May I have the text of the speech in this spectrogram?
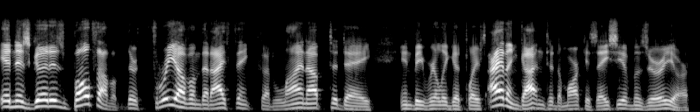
isn't as good as both of them. There are three of them that I think could line up today and be really good players. I haven't gotten to Demarcus Acy of Missouri or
